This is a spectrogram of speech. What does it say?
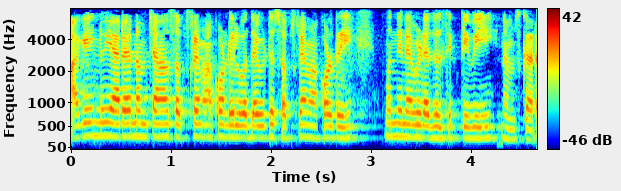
ಹಾಗೆ ಇನ್ನು ಯಾರ್ಯಾರು ನಮ್ಮ ಚಾನಲ್ ಸಬ್ಸ್ಕ್ರೈಬ್ ಮಾಡ್ಕೊಂಡಿಲ್ವೋ ದಯವಿಟ್ಟು ಸಬ್ಸ್ಕ್ರೈಬ್ ಮಾಡ್ಕೊಳ್ರಿ. ಮುಂದಿನ ವಿಡಿಯೋದಲ್ಲಿ ಸಿಗ್ತೀವಿ. ನಮಸ್ಕಾರ.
